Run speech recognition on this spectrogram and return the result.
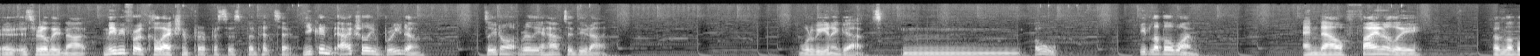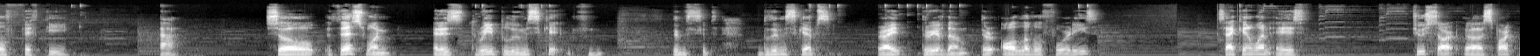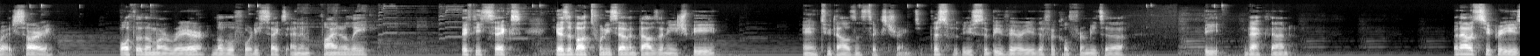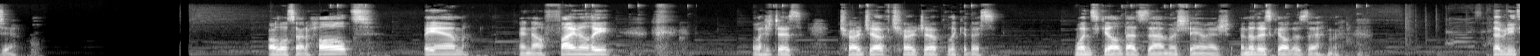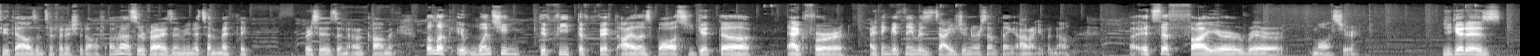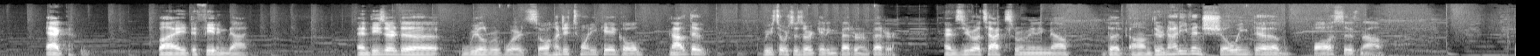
It's really not. Maybe for collection purposes, but that's it. You can actually breed them. So you don't really have to do that. What are we gonna get? Mm, oh, level 1. And now finally, the level 50 path. So this one It is three bloom skip, bloom skips, bloom skips, right? Three of them. They're all level 40s. Second one is two star uh, spark wedge. Sorry, both of them are rare, level 46, and then finally 56. He has about 27,000 HP and 2006 strength. This used to be very difficult for me to beat back then. But now it's super easy. Carlos at halt. Bam. And now finally, watch this. Charge up, charge up. Look at this. One skill, that's that much damage. Another skill does that. 72,000 to finish it off. I'm not surprised. I mean, it's a mythic versus an uncommon. But look, it, once you defeat the 5th island's boss, you get the egg for, I think his name is Daijin or something? I don't even know. Uh, it's the fire rare monster. You get his egg by defeating that. And these are the real rewards. So 120k gold. Now the resources are getting better and better. I have zero attacks remaining now, but um, they're not even showing the bosses now.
